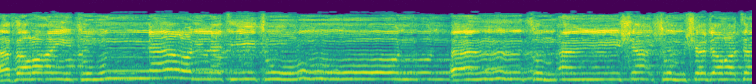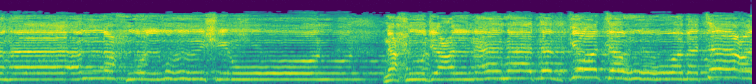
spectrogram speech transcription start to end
أفرأيتم النار التي تورون أنتم أنشأتم شجرتها أم نحن المنشئون نحن جعلناها تذكرة ومتاعا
